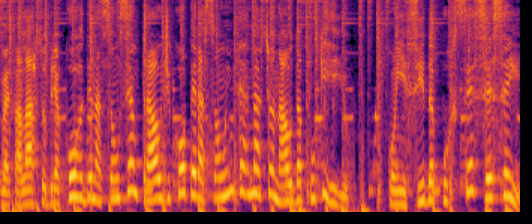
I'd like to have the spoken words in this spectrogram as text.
vai falar sobre a Coordenação Central de Cooperação Internacional da PUC Rio, conhecida por CCCI.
